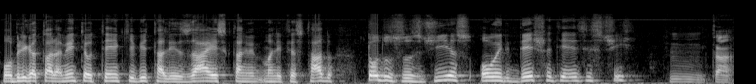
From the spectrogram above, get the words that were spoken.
obrigatoriamente eu tenho que vitalizar esse que está manifestado todos os dias ou ele deixa de existir. Hum, tá.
